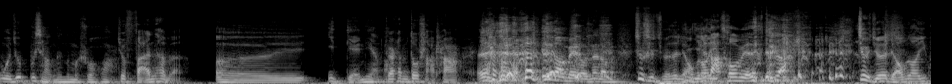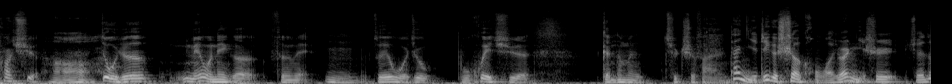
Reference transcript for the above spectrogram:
我就不想跟他们说话，就烦他们。呃，一点点吧。觉得他们都傻叉。那倒没有，那倒没有，就是觉得聊不到。大聪明的 对吧？就觉得聊不到一块儿去。哦。就我觉得没有那个氛围。嗯。所以我就不会去。跟他们去吃饭，但你这个社恐，我觉得你是觉得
